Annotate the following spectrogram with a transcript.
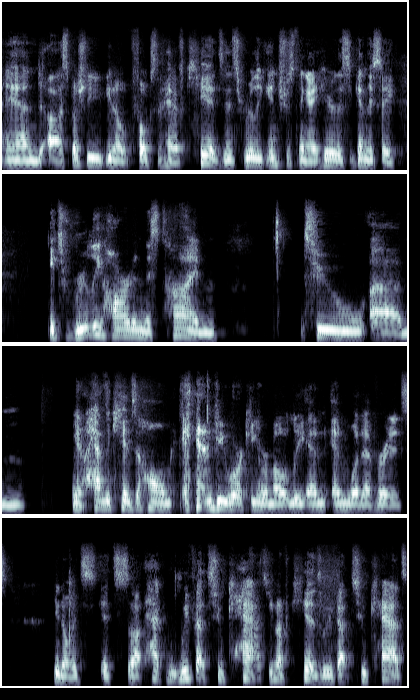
And uh, especially you know folks that have kids and it's really interesting i hear this again they say it's really hard in this time to um, you know have the kids at home and be working remotely and and whatever and it's you know it's it's uh, heck we've got two cats we don't have kids we've got two cats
